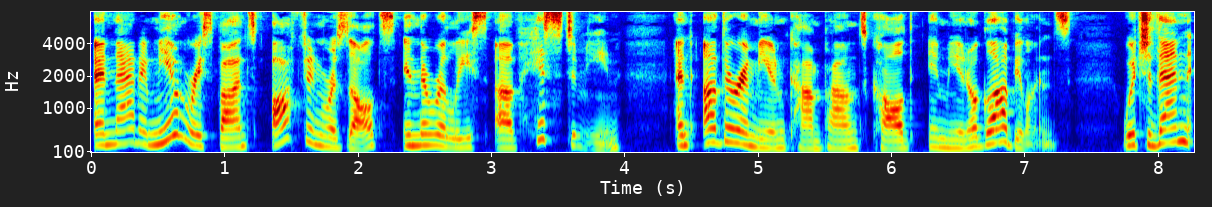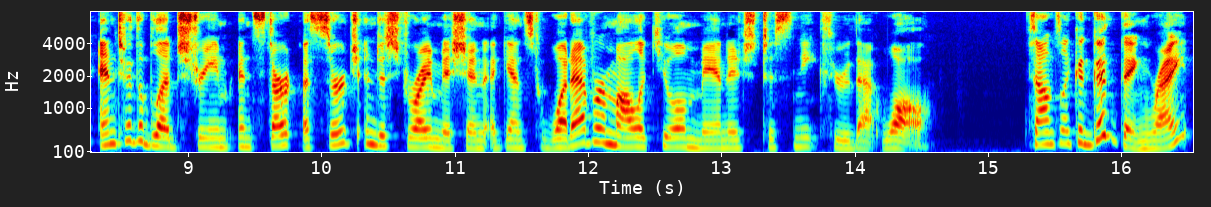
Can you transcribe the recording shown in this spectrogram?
And that immune response often results in the release of histamine and other immune compounds called immunoglobulins, which then enter the bloodstream and start a search and destroy mission against whatever molecule managed to sneak through that wall. Sounds like a good thing, right?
